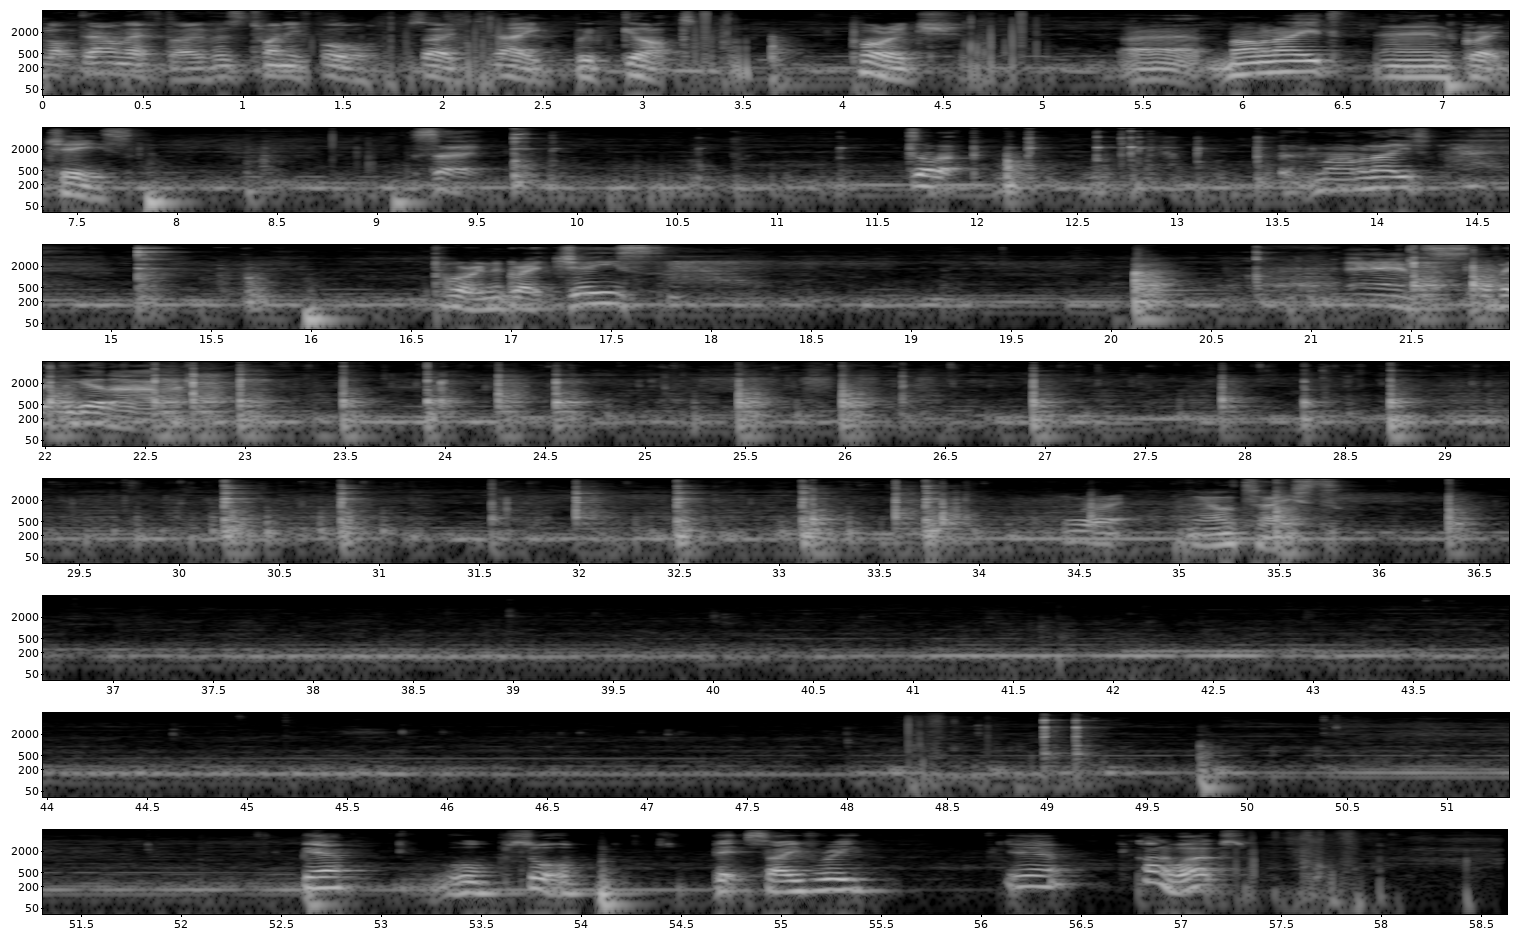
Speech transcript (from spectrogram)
lockdown leftovers 24. So today we've got porridge, uh, marmalade, and great cheese. So, dollop of marmalade, pour in the great cheese, and slop it together. Alright, now the taste. Yeah, all sort of bit savoury. Yeah, kind of works.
